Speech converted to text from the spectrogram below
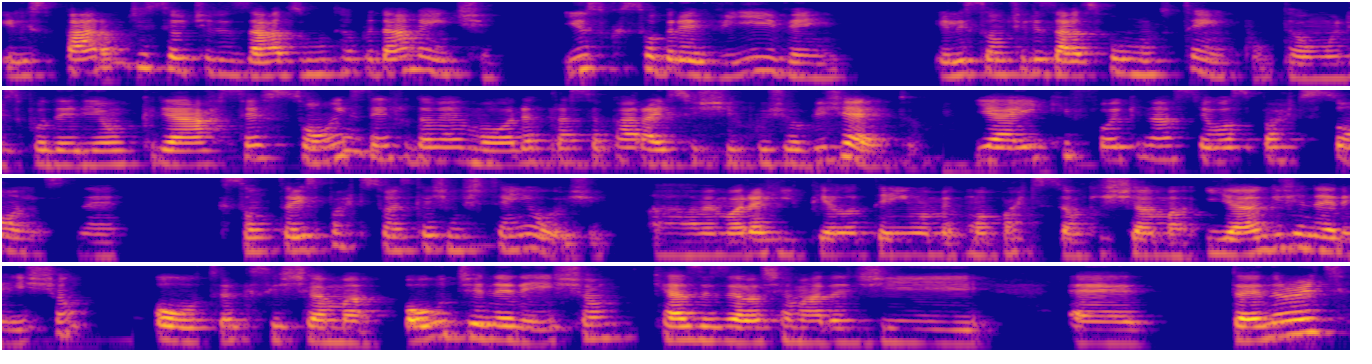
eles param de ser utilizados muito rapidamente. E os que sobrevivem eles são utilizados por muito tempo. Então, eles poderiam criar seções dentro da memória para separar esses tipos de objeto. E aí que foi que nasceu as partições, né? Que são três partições que a gente tem hoje. A memória RIP ela tem uma, uma partição que chama Young Generation, outra que se chama Old Generation, que às vezes ela é chamada de é, Tenured,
